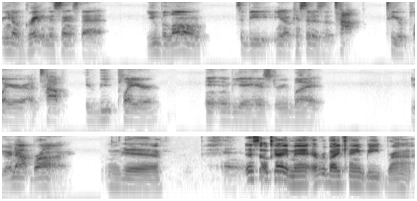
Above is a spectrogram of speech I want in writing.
you know great in the sense that you belong to be you know considered as a top tier player, a top elite player in NBA history, but you're not Bron. Yeah. And, it's okay, man. Everybody can't beat Bron.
